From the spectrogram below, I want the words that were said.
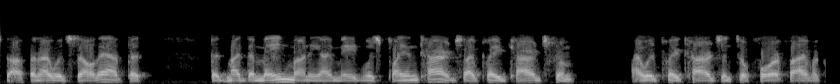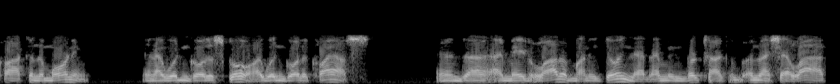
stuff, and I would sell that, but but my the main money I made was playing cards. I played cards from I would play cards until four or five o'clock in the morning, and I wouldn't go to school. I wouldn't go to class, and uh, I made a lot of money doing that. I mean, we're talking when I say a lot,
